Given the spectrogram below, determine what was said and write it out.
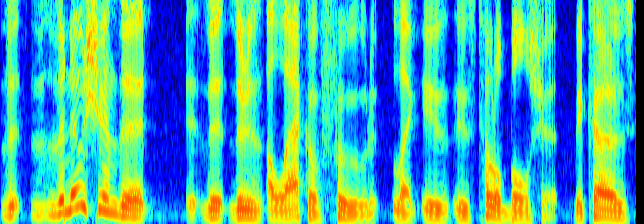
the the notion that that there's a lack of food like is is total bullshit because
